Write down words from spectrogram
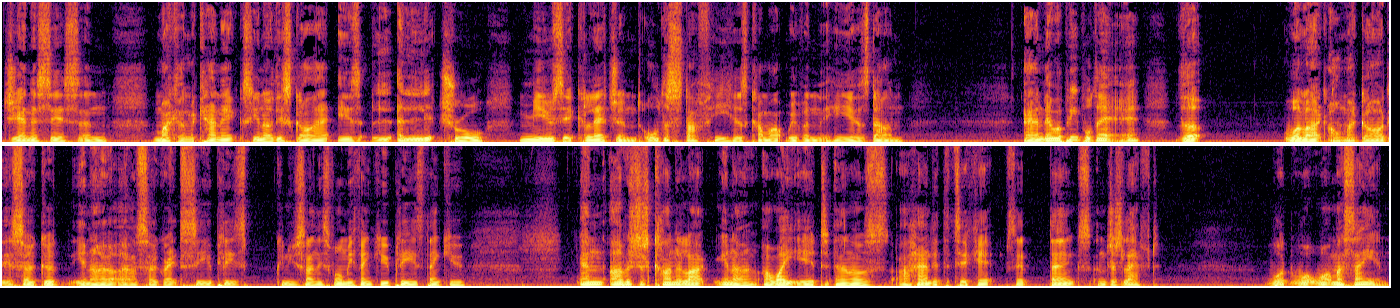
Genesis and Michael and Mechanics. You know, this guy is a literal music legend. All the stuff he has come up with and he has done. And there were people there that were like, "Oh my god, it's so good! You know, uh, so great to see you. Please, can you sign this for me? Thank you, please, thank you." And I was just kind of like, you know, I waited and I was, I handed the ticket, said thanks, and just left. What, what, what am I saying?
